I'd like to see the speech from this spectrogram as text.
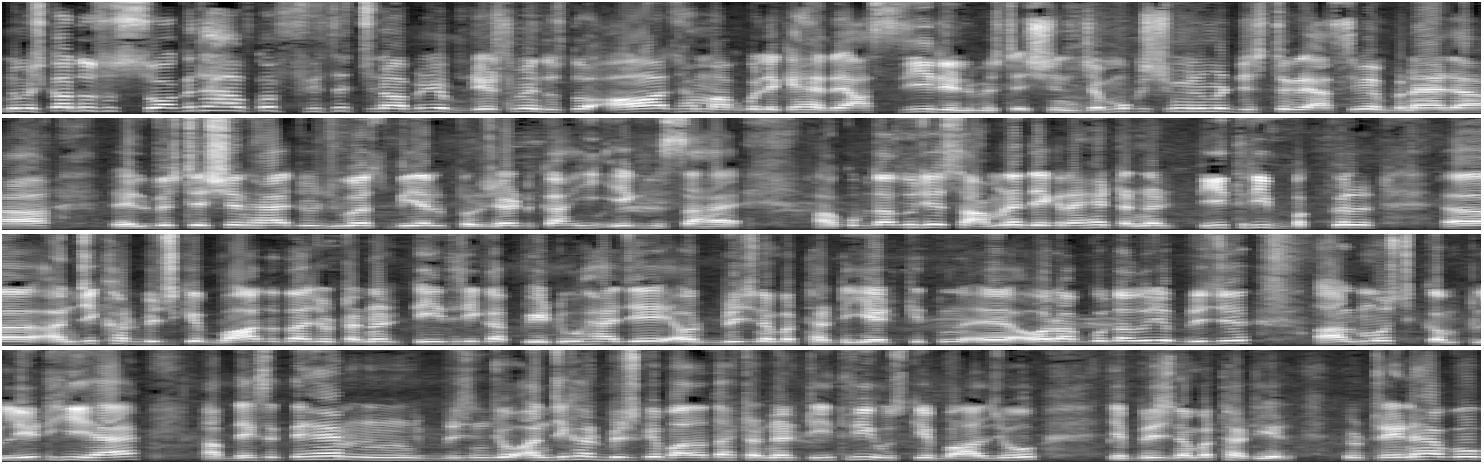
नमस्कार दोस्तों, स्वागत है आपका फिर से चुनावी अपडेट्स में। दोस्तों, आज हम आपको लेके हैं रियासी रेलवे स्टेशन। जम्मू कश्मीर में डिस्ट्रिक्ट रियासी में बनाया जा रहा रेलवे स्टेशन है, जो यूएसबीएल प्रोजेक्ट का ही एक हिस्सा है। आपको बता दूँ, जो सामने देख रहे हैं, टनल टी थ्री बक्कल अंजी खट ब्रिज के बाद आता है, जो टनल टी थ्री का पी है जे, और ब्रिज नंबर थर्टी एट कितने और आपको बता दूँ, जो ब्रिज ऑलमोस्ट कंप्लीट ही है। आप देख सकते हैं ब्रिज, जो अंजी ब्रिज के बाद आता है टनल टी उसके बाद जो ये ब्रिज नंबर थर्टी जो ट्रेन है वो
